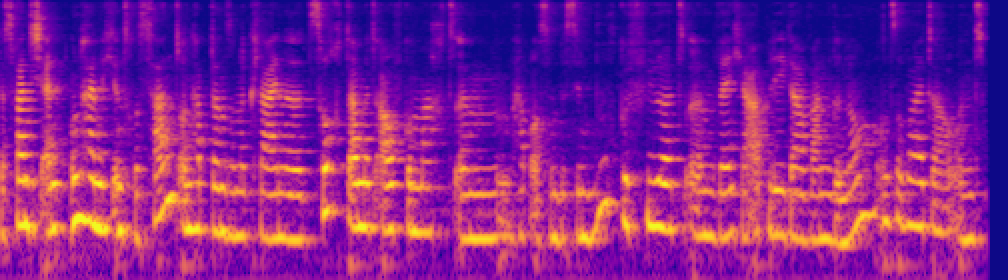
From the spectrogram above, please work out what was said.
das fand ich ein, unheimlich interessant und habe dann so eine kleine Zucht damit aufgemacht, ähm, habe auch so ein bisschen Buch geführt, ähm, welcher Ableger wann genommen und so weiter. Und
